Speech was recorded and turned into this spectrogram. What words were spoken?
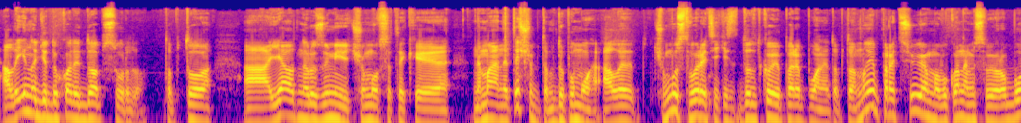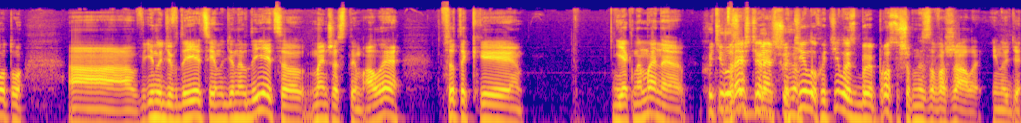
Але іноді доходить до абсурду. Тобто, а я от не розумію, чому все-таки немає не те, щоб там допомоги, але чому створюються якісь додаткові перепони. Тобто ми працюємо, виконуємо свою роботу. А, іноді вдається, іноді не вдається, менше з тим, але все-таки. Як на мене, врешті-решт хотіло, хотілося б просто, щоб не заважали іноді.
